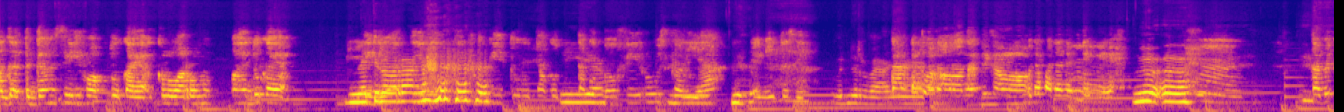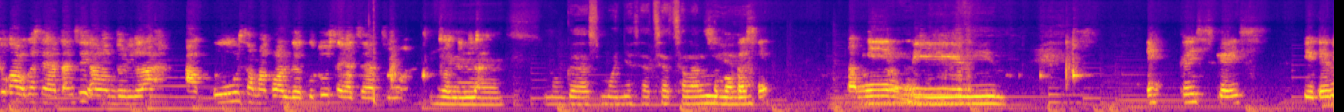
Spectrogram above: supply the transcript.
agak tegang sih waktu kayak keluar rumah. Itu kayak ngeliatin orang. gitu takut iya. takut bawa virus kali ya. Iya. kayak gitu sih. Bener banget. Tapi kalau tapi kalau udah pada netting ya. Hmm, tapi tuh kalau kesehatan sih alhamdulillah aku sama keluargaku tuh sehat-sehat semua. Alhamdulillah. Semoga semuanya sehat-sehat selalu semoga ya sehat. amin. Amin. Eh guys guys BTW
